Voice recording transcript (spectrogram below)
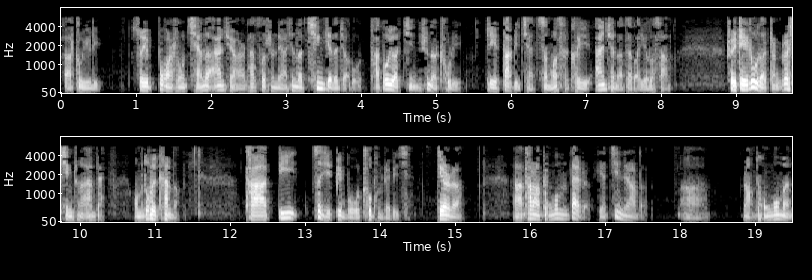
啊注意力，所以不管是从钱的安全，还是他自身良心的清洁的角度，他都要谨慎的处理这一大笔钱怎么才可以安全的带到耶路撒冷。所以这一路的整个行程安排，我们都会看到，他第一自己并不触碰这笔钱，第二呢，啊，他让童工们带着，也尽量的啊，让童工们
